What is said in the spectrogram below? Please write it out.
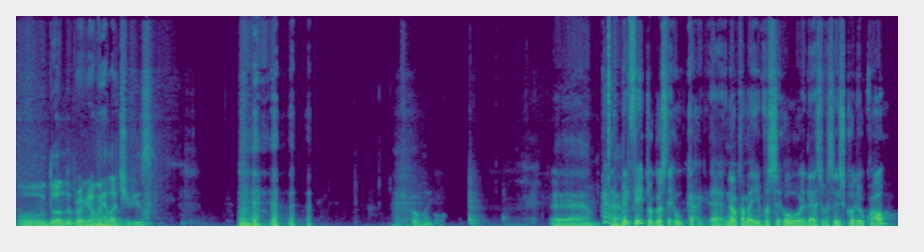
o dono do programa relativiza. Ficou ruim. É, cara, é. perfeito, eu gostei. O, é, não, calma aí. Você, o Elias, você escolheu qual?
